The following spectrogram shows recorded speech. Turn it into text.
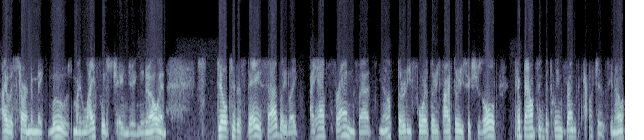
I was starting to make moves. My life was changing, you know, and still to this day, sadly, like I have friends that, you know, 34, 35, 36 years old, they're bouncing between friends' couches, you know.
